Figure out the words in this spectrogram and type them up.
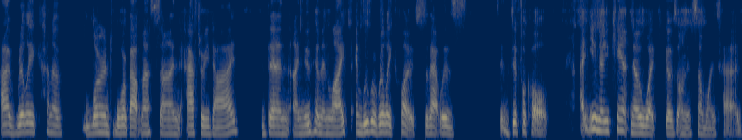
I really kind of learned more about my son after he died than I knew him in life. And we were really close. So that was difficult. I, you know, you can't know what goes on in someone's head.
